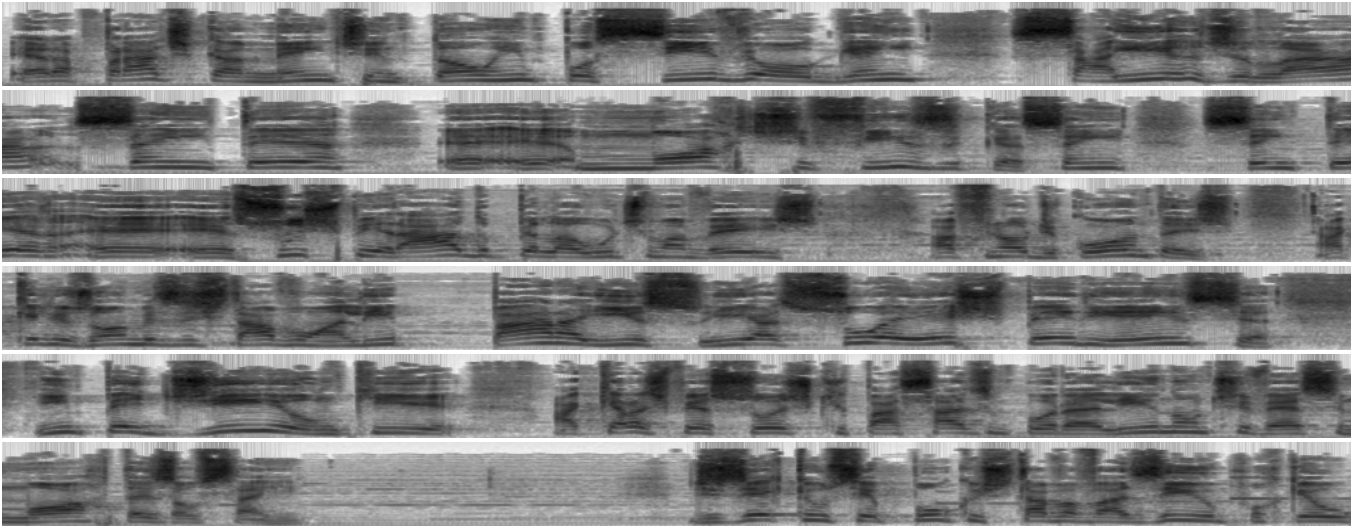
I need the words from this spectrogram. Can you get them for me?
Era praticamente então impossível alguém sair de lá sem ter é, é, morte física, sem, sem ter é, é suspirado pela última vez. Afinal de contas, aqueles homens estavam ali para isso e a sua experiência impediam que aquelas pessoas que passassem por ali não tivessem mortas ao sair. Dizer que o sepulcro estava vazio porque o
